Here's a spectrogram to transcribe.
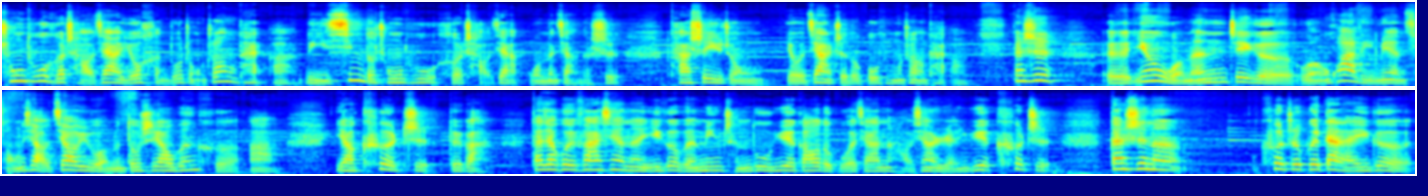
冲突和吵架有很多种状态啊，理性的冲突和吵架，我们讲的是它是一种有价值的沟通状态啊。但是，呃，因为我们这个文化里面从小教育我们都是要温和啊，要克制，对吧？大家会发现呢，一个文明程度越高的国家呢，好像人越克制。但是呢，克制会带来一个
